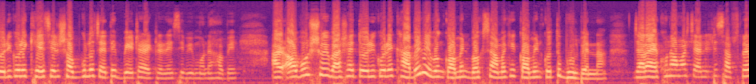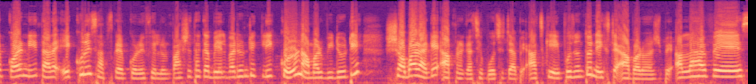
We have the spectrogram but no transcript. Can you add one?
তৈরি করে খেয়েছেন, সবগুলো চাইতে বেটার একটা রেসিপি মনে হবে। আর অবশ্যই বাসায় তৈরি করে খাবেন এবং কমেন্ট বক্সে আমাকে কমেন্ট করতে ভুলবেন না। যারা এখনও আমার চ্যানেলটি সাবস্ক্রাইব করেনি তারা এক্ষুনি সাবস্ক্রাইব করে ফেলুন। পাশে থাকা বেল বাটনটি ক্লিক করুন, আমার ভিডিওটি সবার আগে আপনার কাছে পৌঁছে যাবে। আজকে এই পর্যন্ত নেক্সটে আবারও আসবে। আল্লাহ হাফেজ!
